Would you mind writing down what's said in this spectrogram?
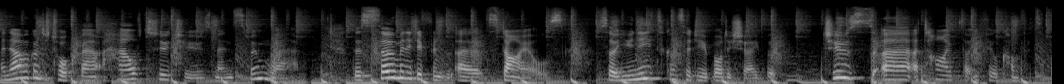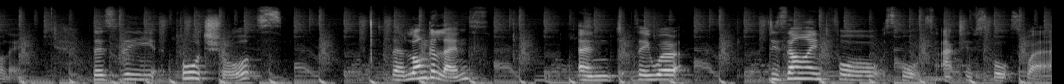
And now we're going to talk about how to choose men's swimwear. There's so many different uh, styles so you need to consider your body shape but choose uh, a type that you feel comfortable in. There's the board shorts, they're longer length and they were designed for sports, active sportswear.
